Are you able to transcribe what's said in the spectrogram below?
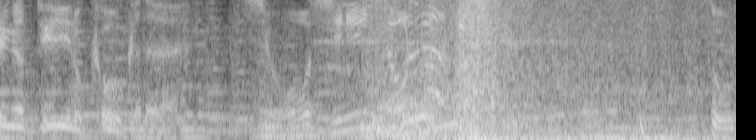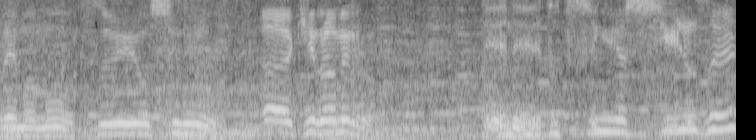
れが D の効果だ。調子に乗るな！それももう通用しねえ。諦めろでねえと次は死ぬぜ。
